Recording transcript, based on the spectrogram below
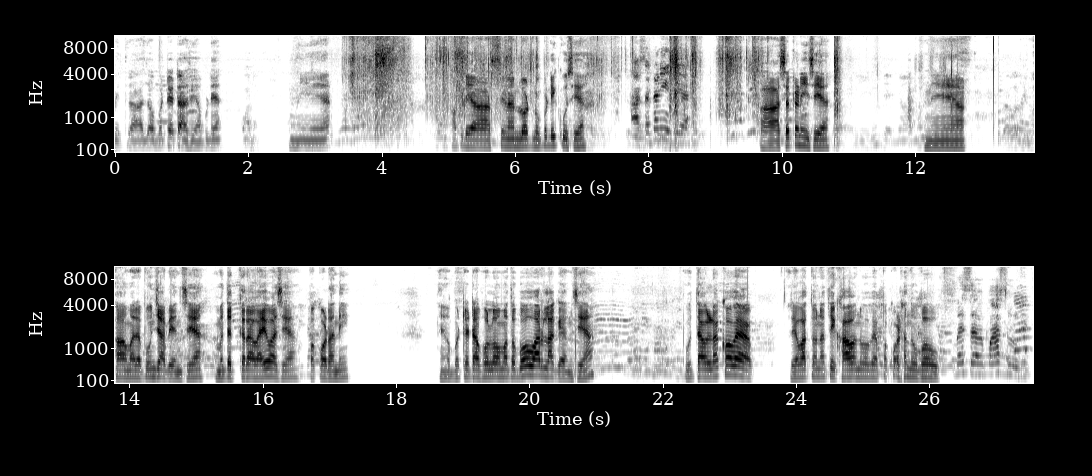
મિત્ર આ જો બટેટા છે આપણે. ને આપણે આ સીણાના લોટનું પડીકું છે. આ ચટણી છે. ને આ અમારે પૂંજાબેન છે. મદદ કરાવવા આવ્યા છે પકોડાની. ને બટેટા ફોલવામાં તો બહુ વાર લાગે એમ છે હા. ઉતાવળ રાખો હવે. રહેવાતું નથી ખાવાનું હવે પકોડાનું બહુ બસ પાંચ મિનિટ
